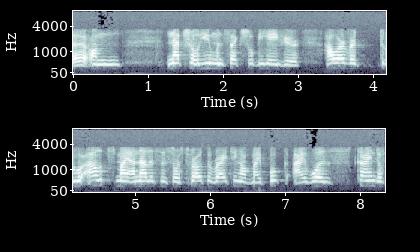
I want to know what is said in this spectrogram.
uh, on natural human sexual behavior. However, throughout my analysis or throughout the writing of my book, I was kind of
